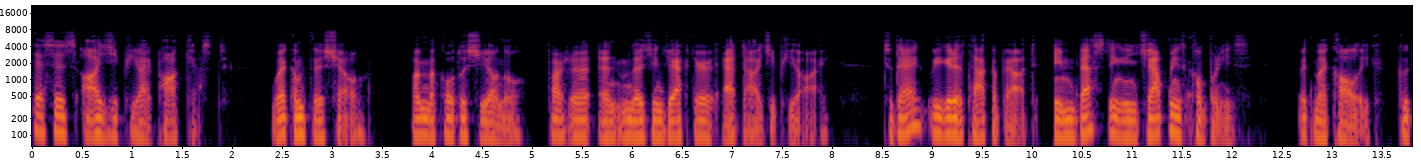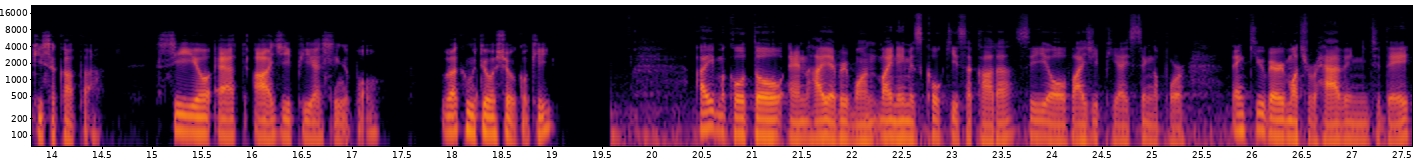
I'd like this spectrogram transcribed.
This is IGPI Podcast. Welcome to the show. I'm Makoto Shiono, partner and managing director at IGPI. Today, we're going to talk about investing in Japanese companies with my colleague, Kohki Sakata, CEO at IGPI Singapore. Welcome to our show, Kohki. Hi, Makoto, and hi, everyone. My name is Kohki Sakata, CEO of IGPI Singapore. Thank you very much for having me today,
